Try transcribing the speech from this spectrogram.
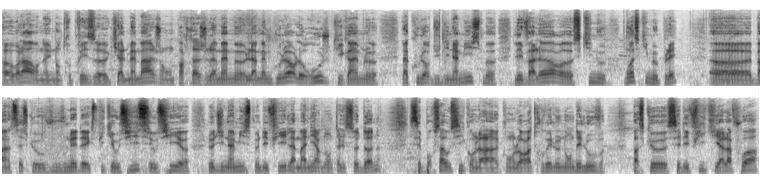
Euh, voilà, on a une entreprise euh, qui a le même âge, on partage la même, la même couleur, le rouge qui est quand même la couleur du dynamisme, les valeurs. ce qui nous, moi, ce qui me plaît, euh, ben, c'est ce que vous venez d'expliquer aussi. C'est aussi euh, le dynamisme des filles, la manière dont elles se donnent. C'est pour ça aussi qu'on leur a trouvé le nom des Louves, parce que c'est des filles qui à la fois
